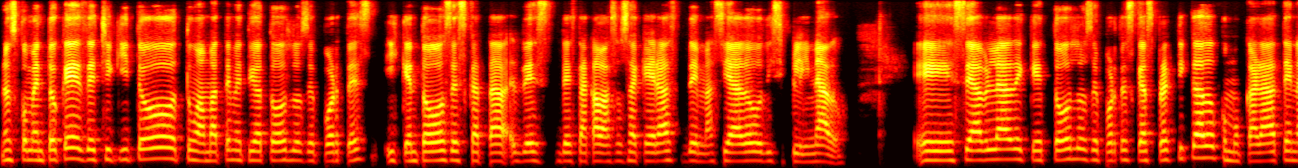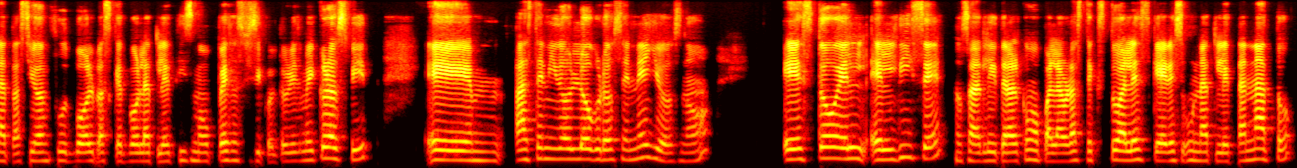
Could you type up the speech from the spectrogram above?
nos comentó que desde chiquito tu mamá te metió a todos los deportes y que en todos destacabas, o sea, que eras demasiado disciplinado. Eh, se habla de que todos los deportes que has practicado, como karate, natación, fútbol, básquetbol, atletismo, pesas, fisiculturismo y crossfit, em, has tenido logros en ellos, ¿no? Esto él, él dice, o sea, literal como palabras textuales, que eres un atleta nato,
